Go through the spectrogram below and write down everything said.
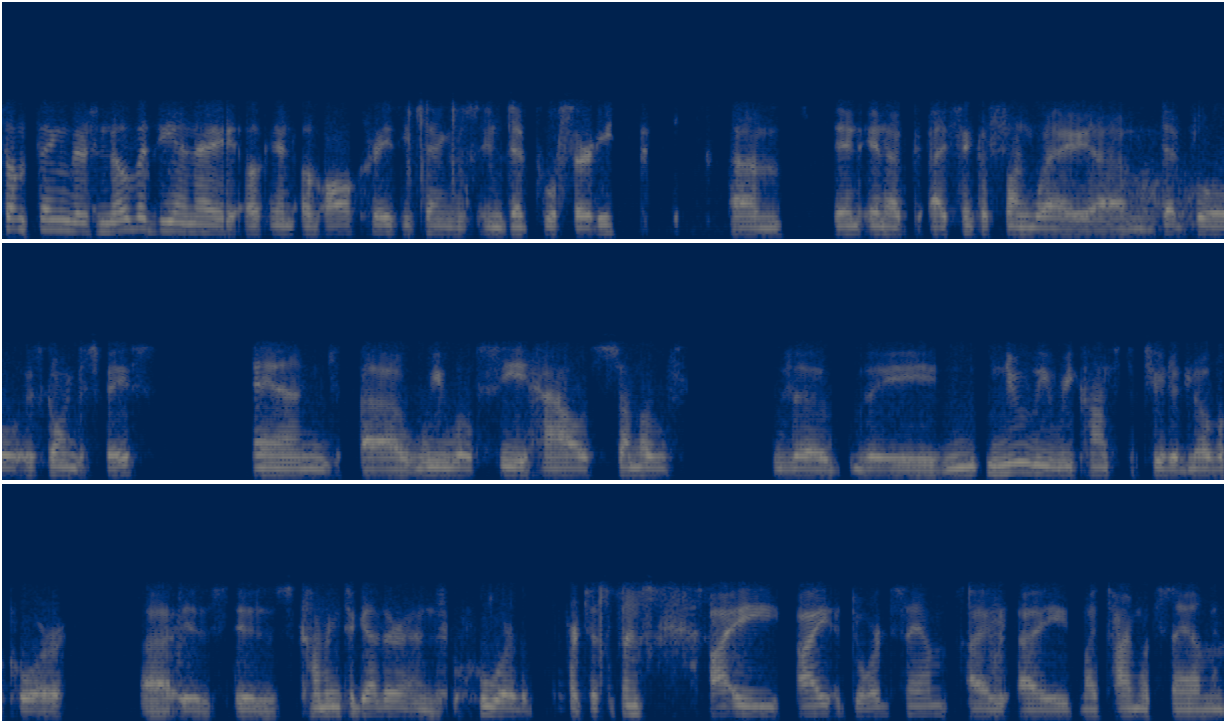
something. There's Nova DNA of, in, of all crazy things in Deadpool 30. Um, in in a I think a fun way. Um, Deadpool is going to space, and uh, we will see how some of the the newly reconstituted Nova uh, is is coming together, and who are the participants. I I adored Sam. I, I my time with Sam.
